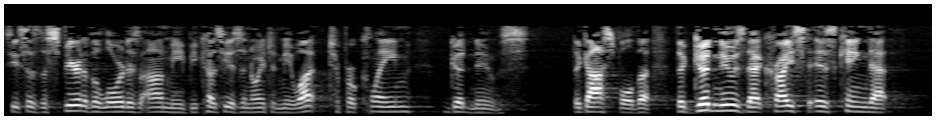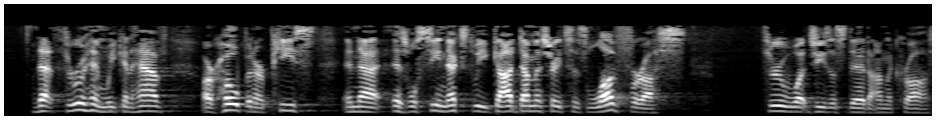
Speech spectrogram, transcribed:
So he says, The Spirit of the Lord is on me because he has anointed me what? To proclaim good news. The gospel, the, the good news that Christ is King, that that through him we can have our hope and our peace, and that, as we'll see next week, God demonstrates his love for us through what Jesus did on the cross.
